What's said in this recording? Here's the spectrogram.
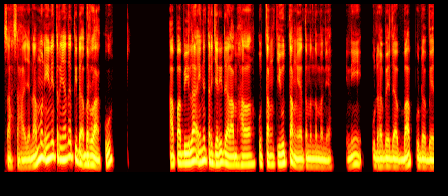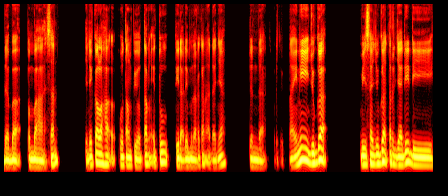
sah-sah saja. Namun ini ternyata tidak berlaku apabila ini terjadi dalam hal hutang piutang ya teman-teman ya. Ini udah beda bab, udah beda bab pembahasan. Jadi kalau hutang piutang itu tidak dibenarkan adanya denda. Nah, ini juga bisa juga terjadi di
